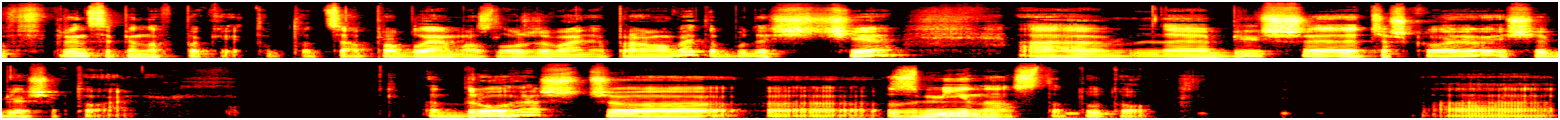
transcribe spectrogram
в принципі, навпаки, тобто ця проблема зловживання правом вето буде ще більш е, тяжкою і ще більш актуальною. Друге, що е, зміна статуту е,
